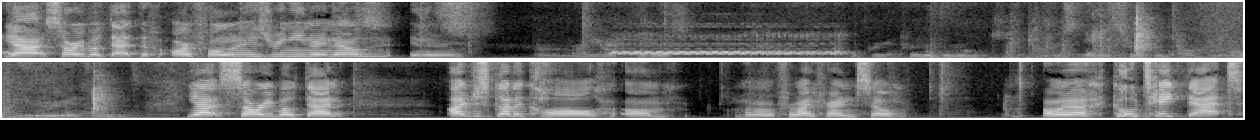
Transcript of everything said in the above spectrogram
Yeah, sorry about that. The, our phone is ringing right now in the room. Yeah, sorry about that. I just got a call um from my friend, so I'm gonna go take that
